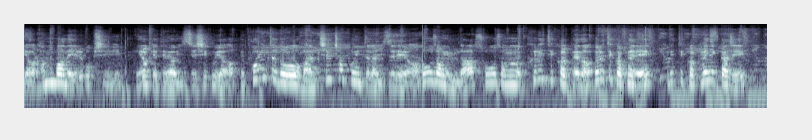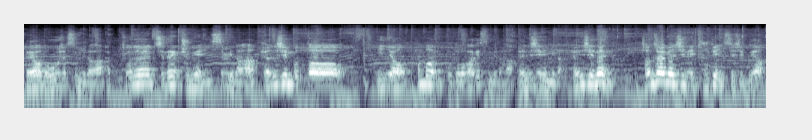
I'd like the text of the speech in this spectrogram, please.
11번에 7시 이렇게 되어 있으시고요. 네, 포인트도 17,000포인트나 있으세요. 소우성입니다. 소우성은 크리티컬 패너 크리티컬 패닉. 크리 티컬 패닉까지 배워 놓으셨습니다. 아투는 진행 중에 있습니다. 변신부터 인형 한번 보도록 하겠습니다. 변신입니다. 변신은 전설 변신이 두 개 있으시고요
